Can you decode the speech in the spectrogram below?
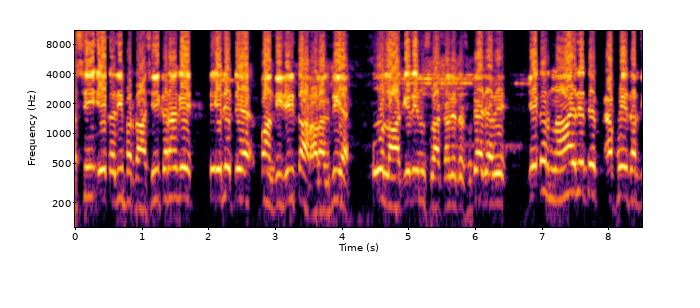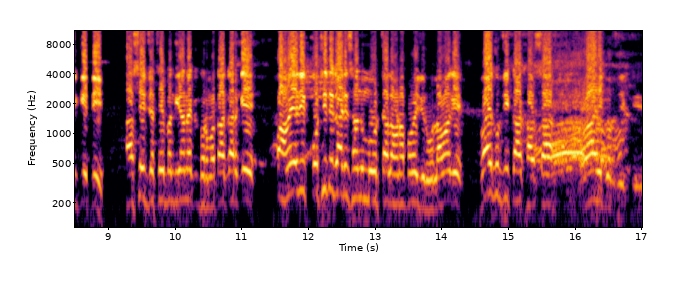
ਅਸੀਂ ਇਹ ਕਦੀ ਬਰਦਾਸ਼ਤ ਨਹੀਂ ਕਰਾਂਗੇ ਤੇ ਇਹਦੇ ਤੇ ਭਾਂਦੀ ਜਿਹੜੀ ਧਾਰਾ ਲੱਗਦੀ ਹੈ ਉਹ ਲਾ ਕੇ ਤੇ ਇਹਨੂੰ ਸਲਾਖਾਂ ਦੇ ਅੰਦਰ ਸੁੱਟਿਆ ਜਾਵੇ। ਜੇਕਰ ਨਾ ਇਹਦੇ ਤੇ ਐਫ ਆਈ ਦਰਜ ਕੀਤੀ, ਅਸੀਂ ਜਥੇਬੰਦੀਆਂ ਨਾਲ ਇੱਕ ਗੁਰਮਤਾ ਕਰਕੇ ਭਾਵੇਂ ਇਹਦੀ ਕੋਠੀ ਤੇ ਗਾੜੀ ਸਾਨੂੰ ਮੋਰਚਾ ਲਾਉਣਾ ਪਵੇ, ਜ਼ਰੂਰ ਲਾਵਾਂਗੇ। ਵਾਹਿਗੁਰੂ ਜੀ ਕਾ ਖਾਲਸਾ, ਵਾਹਿਗੁਰੂ ਜੀ ਕੀ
